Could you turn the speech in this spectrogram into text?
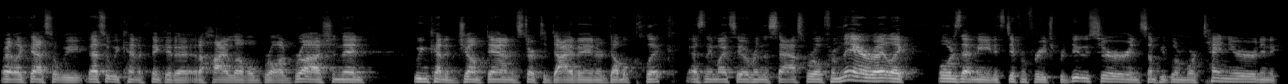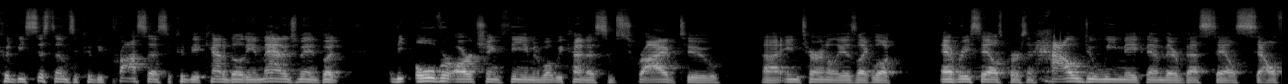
right? Like that's what we that's what we kind of think at a, at a high level, broad brush, and then we can kind of jump down and start to dive in or double click, as they might say over in the SaaS world. From there, right? Like, well, what does that mean? It's different for each producer, and some people are more tenured, and it could be systems, it could be process, it could be accountability and management, but the overarching theme and what we kind of subscribe to uh, internally is like, look, every salesperson, how do we make them their best sales self?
